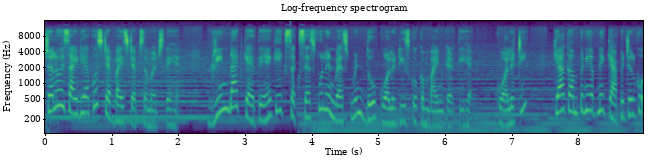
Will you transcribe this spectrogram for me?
चलो इस आइडिया को स्टेप बाय स्टेप समझते हैं। ग्रीन ब्लैक कहते हैं कि एक सक्सेसफुल इन्वेस्टमेंट दो क्वालिटीज को कंबाइन करती है। क्वालिटी क्या कंपनी अपने कैपिटल को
